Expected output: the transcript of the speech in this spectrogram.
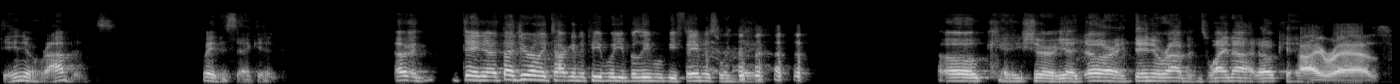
Daniel Robbins. Wait a second. Oh, Daniel, I thought you were only talking to people you believe will be famous one day. Okay, sure. Yeah. All right. Daniel Robbins. Why not? Okay. Hi, Raz.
